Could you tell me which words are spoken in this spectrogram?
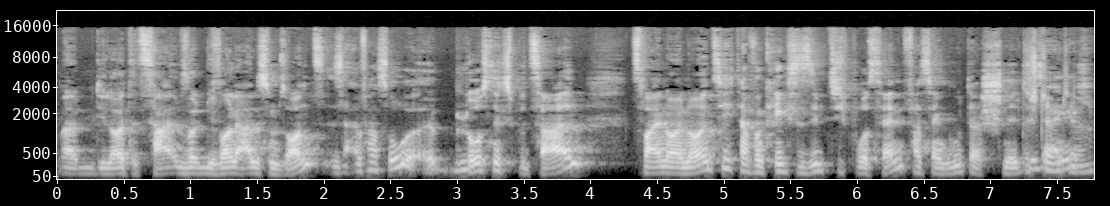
Weil die Leute zahlen, die wollen ja alles umsonst. Ist einfach so. Äh, bloß nichts bezahlen. 2,99, davon kriegst du 70 Prozent, was ja ein guter Schnitt ist eigentlich. Ja.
